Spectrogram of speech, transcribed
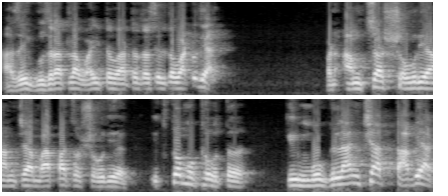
आजही गुजरातला वाईट वाटत असेल तर वाटू द्या. पण आमचं शौर्य आमच्या बापाचं शौर्य इतकं मोठं होतं की मुघलांच्या ताब्यात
